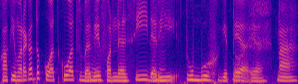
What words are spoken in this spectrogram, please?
Kaki mereka tuh kuat-kuat sebagai fondasi dari tubuh gitu. Iya, iya. Nah,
